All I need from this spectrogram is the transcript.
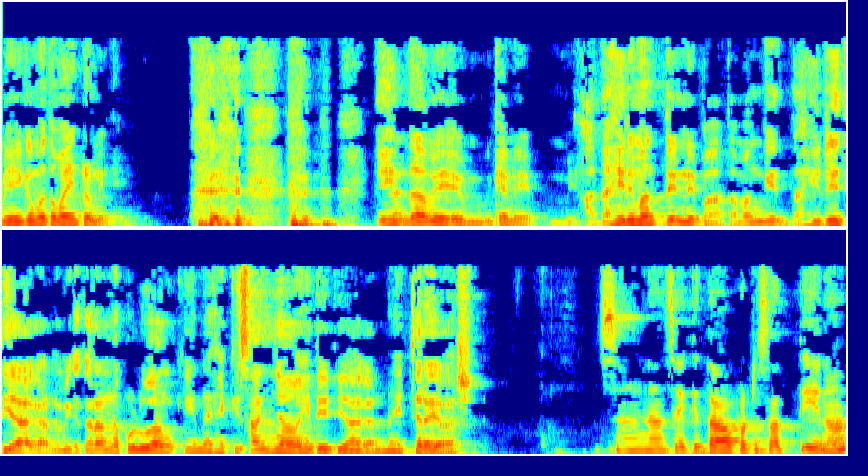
මේකම තමයි ක්‍රමේ. එහෙනම් මේ කියන්නේ අධෛර්යමත් වෙන්න එපා. Tamange ධෛර්යය තියාගන්න. මේක කරන්න පුළුවන් කියන හැකි සංඥාව හිතේ තියාගන්න එච්චරයි අවශ්‍ය. ස්වාමිනාංශයේ තව කොටසක් තියෙනවා.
